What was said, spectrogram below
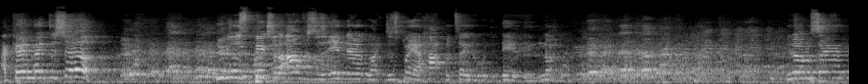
I can't make this shit up. You can just picture the officers in there like just playing hot potato with the dead nigga. No. You know what I'm saying?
